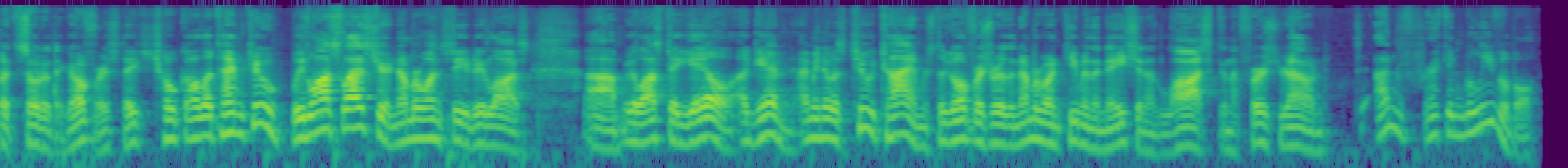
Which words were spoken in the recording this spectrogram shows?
but so do the Gophers. They choke all the time too. We lost last year, number one seed. We lost. Um, we lost to Yale again. I mean, it was two times the Gophers were the number one team in the nation and lost in the first round unfreaking believable.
